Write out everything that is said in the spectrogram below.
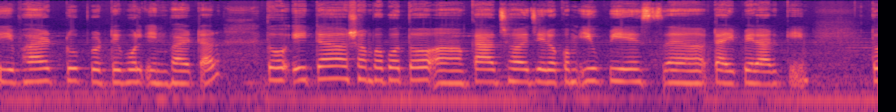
River two portable inverter তো এইটা সম্ভবত কাজ হয় যেরকম ইউপিএস টাইপের আর কি। তো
